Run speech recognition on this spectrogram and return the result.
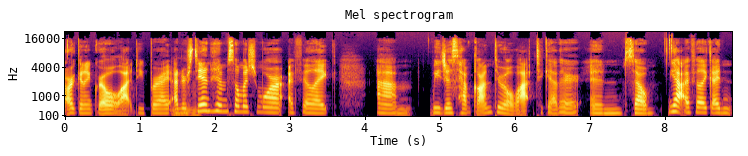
are going to grow a lot deeper. I Mhm. understand Him so much more. I feel like um, we just have gone through a lot together. And so, yeah, I feel like I,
